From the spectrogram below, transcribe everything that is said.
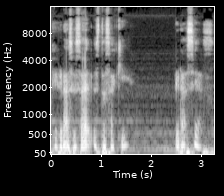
que gracias a él estás aquí. Gracias.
